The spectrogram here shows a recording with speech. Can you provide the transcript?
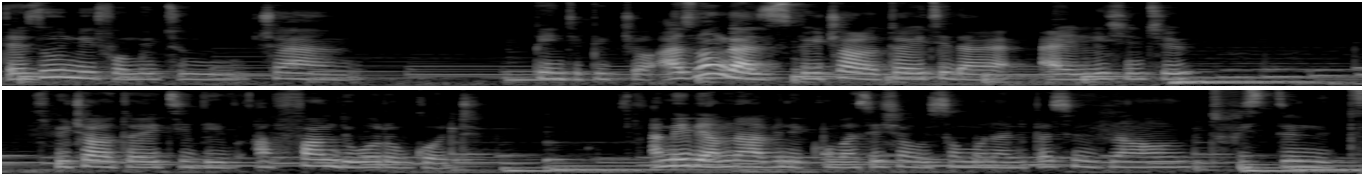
There's no need for me to try and paint a picture. As long as spiritual authority that I listen to, spiritual authority, they've affirmed the word of God. And maybe I'm not having a conversation with someone and the person is now twisting it.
